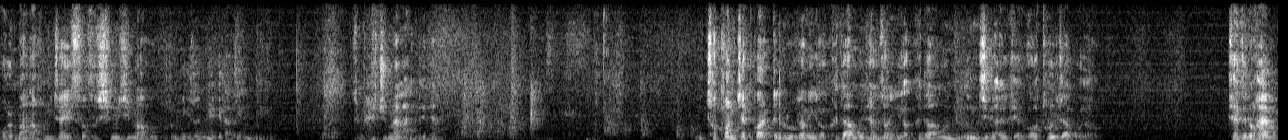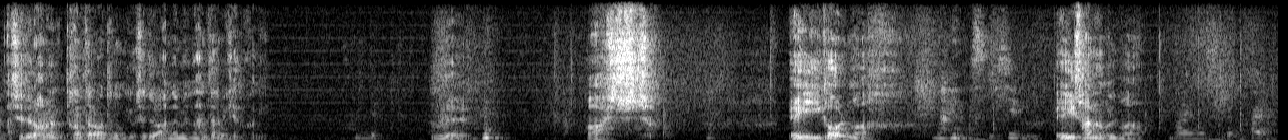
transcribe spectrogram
얼마나 혼자 있어서 심심하고 그러면 이런 얘기를 하겠니? 좀 해주면 안 되냐? 첫 번째 거 할 때는 로경이가, 그 다음은 현성이가, 그 다음은 은지가 이렇게 그거 돌자고요. 제대로 하, 아, 제대로 하면 다음 사람한테 넘기고 제대로 안 하면 한 사람이 계속 하기. 근데 왜? 아 진짜. A2가 얼마? 마이너스 12. A4는 얼마? 마이너스 108.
